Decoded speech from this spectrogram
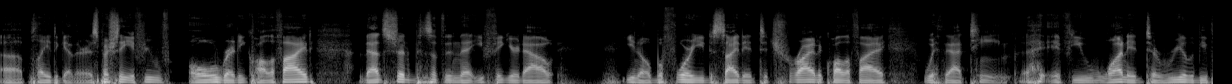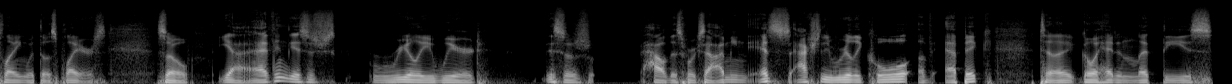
uh, play together. Especially if you've already qualified, that should have been something that you figured out, you know, before you decided to try to qualify with that team. If you wanted to really be playing with those players, so yeah, I think this is really weird. This is how this works out. I mean, it's actually really cool of Epic to go ahead and let these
